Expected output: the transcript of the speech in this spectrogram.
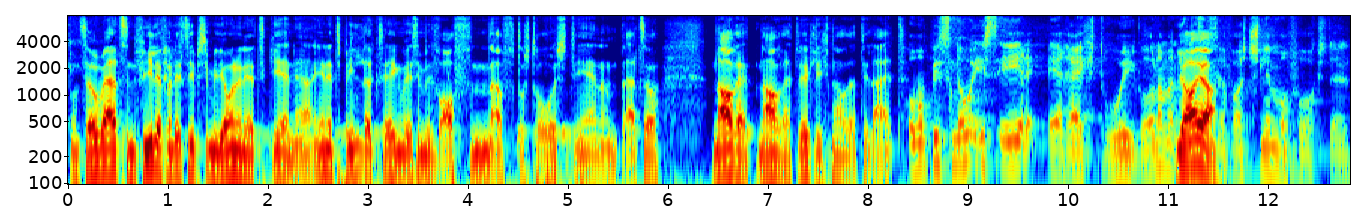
Und so werden es viele von den 70 Millionen jetzt gehen, ja. Ich habe jetzt Bilder gesehen, wie sie mit Waffen auf der Straße stehen und also, Narret, Narret, wirklich Narret, die Leute. Aber bis noch ist eh, eh recht ruhig, oder? Man Ja, hat ja. sich ja fast schlimmer vorgestellt.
